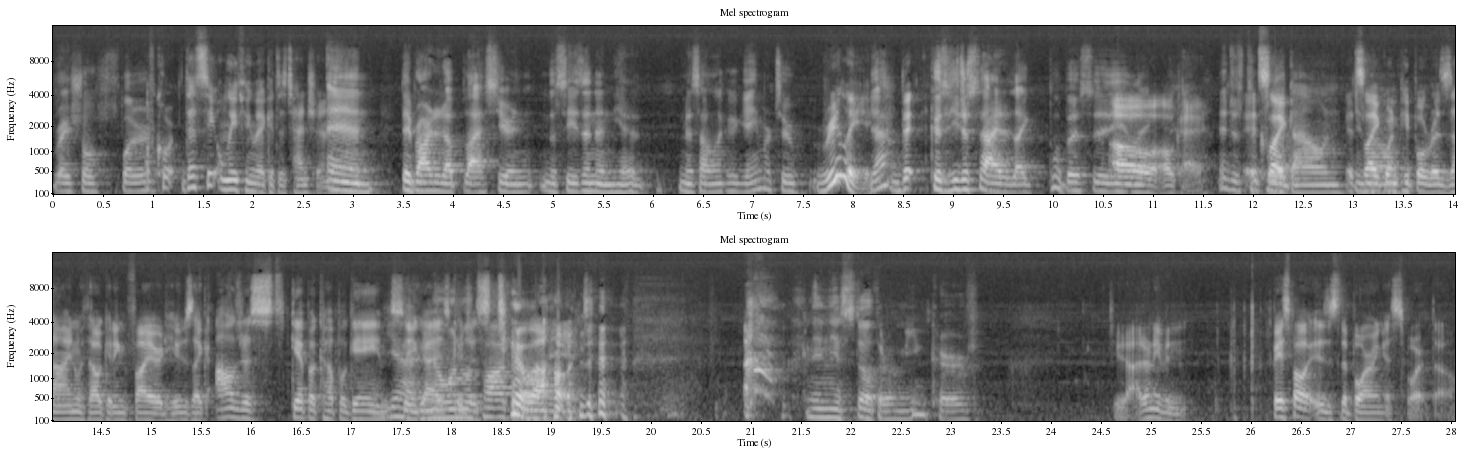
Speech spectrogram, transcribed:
racial slur. Of course, that's the only thing that gets attention. And they brought it up last year in the season, and he had missed out on like a game or two. really? Yeah, because he just decided like publicity. and, oh, like, oh, okay. and just to It's cool like down. It's like know. when people resign without getting fired. He was like, "I'll just skip a couple games so Yeah, you no guys one could just chill out." And then you still throw a mean curve. Dude, I don't even. Baseball is the boringest sport, though.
